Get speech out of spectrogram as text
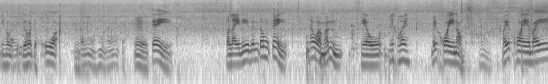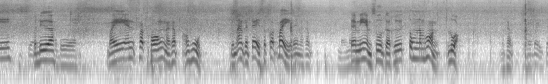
นี่เขาเดี๋ยวเขาจะคั่วแล้วนี่หูแล้วนี่จ้ะเออใจปลาไหลนี่มันต้องใจถ้าว่ามัน แถวไม่ค่อยใบคอยเนาะใบคอยใบมะเดือเบื่อใบอันฟักทองนะครับ เอาหูดหรือมันอันก็ใจสะกอตใบก็ได้นะครับ แต่มีแหมสูตรก็คือต้มน้ำห้อนลวกนะครับใบใจ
